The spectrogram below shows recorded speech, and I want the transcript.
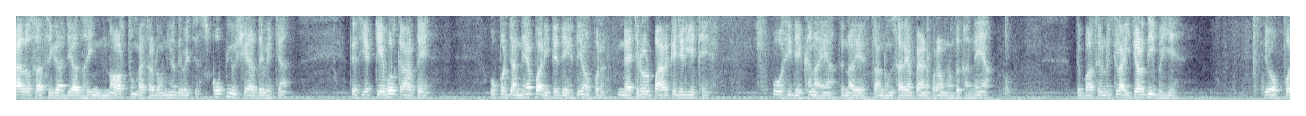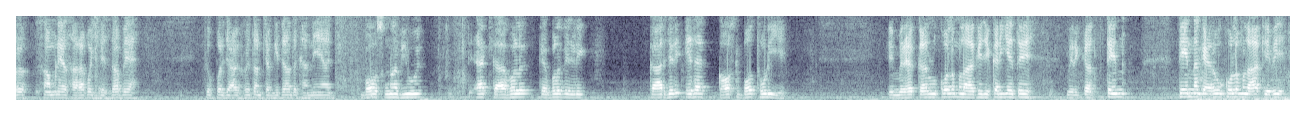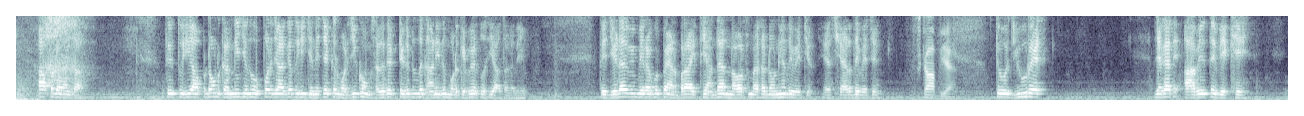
Hello ਸਤਿ ਸ਼੍ਰੀ ਅਕਾਲ ਜੀ ਅੱਜ ਅਸੀਂ ਨਾਰਥ ਮੈਸਾਡੋਨੀਆ ਦੇ ਵਿੱਚ, ਸਕੋਪੀਓ ਸ਼ਹਿਰ ਦੇ ਵਿੱਚ ਆ। ਤੇ ਅਸੀਂ ਇਹ ਕੇਬਲ ਕਾਰ ਤੇ ਉੱਪਰ ਜਾਂਦੇ ਆ, ਪਹਾੜੀ ਤੇ ਦੇਖਦੇ ਆ ਉੱਪਰ ਨੈਚੁਰਲ ਪਾਰਕ ਹੈ ਜਿਹੜੀ ਇੱਥੇ। ਉਹ ਅਸੀਂ ਦੇਖਣ ਆਏ ਆ ਤੇ ਨਾਲੇ ਤੁਹਾਨੂੰ ਵੀ ਸਾਰਿਆਂ ਭੈਣ ਭਰਾਵਾਂ ਨੂੰ ਦਿਖਾਣੇ ਆ। ਤੇ ਬਸ ਇਹਨੂੰ ਚੜ੍ਹਾਈ ਚੜ੍ਹਦੀ ਪਈ ਏ। ਤੇ ਉੱਪਰ ਸਾਹਮਣੇ ਆ ਸਾਰਾ ਕੁਝ ਦਿਸਦਾ ਪਿਆ ਹੈ। ਤੇ ਉੱਪਰ ਜਾ ਕੇ ਫਿਰ ਤੁਹਾਨੂੰ ਚੰਗੀ ਤਰ੍ਹਾਂ ਦਿਖਾਣੇ ਆ। ਬਹੁਤ ਸੋਹਣਾ ਵਿਊ ਹੈ। ਤੇ ਇਹ ਕੇਬਲ ਕੇਬਲ ਦੀ ਜਿਹੜੀ ਕਾਰ ਜਿਹੜੀ ਇਹਦਾ ਕਾਸਟ ਬਹੁਤ ਥੋੜੀ ਹੈ ਇਹ ਮੇਰੇ ਖਿਆਲ ਕੁੱਲ ਮਿਲਾ ਕੇ ਜੇ ਕਰੀਏ ਤੇ ਮੇਰੇ ਖਿਆਲ ਤਿੰਨ ਤਿੰਨ ਗੈਰੋ ਕੁੱਲ ਮਿਲਾ ਕੇ ਵੀ ਅਪ ਡਾਊਨ ਦਾ। ਤੇ ਤੁਸੀਂ ਅਪ ਡਾਊਨ ਕਰਨੀ ਜਦੋਂ ਉੱਪਰ ਜਾ ਕੇ ਤੁਸੀਂ ਜਿੰਨੇ ਚਿਰ ਮਰਜ਼ੀ ਘੁੰਮ ਸਕਦੇ ਹੋ, ਟਿਕਟ ਦਿਖਾਣੀ ਤੇ ਮੁੜ ਕੇ ਫਿਰ ਤੁਸੀਂ ਆ ਸਕਦੇ ਹੋ। ਤੇ ਜਿਹੜਾ ਵੀ ਮੇਰਾ ਕੋਈ ਭੈਣ ਭਰਾ ਇੱਥੇ ਆਂਦਾ ਨਾਰਥ ਮੈਸਾਡੋਨੀਆ ਦੇ ਵਿੱਚ ਇਸ ਸ਼ਹਿਰ ਦੇ ਵਿੱਚ Skopje. ਤੇ ਉਹ ਇਸ ਜਗ੍ਹਾ ਤੇ ਆਵੇ ਤੇ ਵੇਖੇ।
